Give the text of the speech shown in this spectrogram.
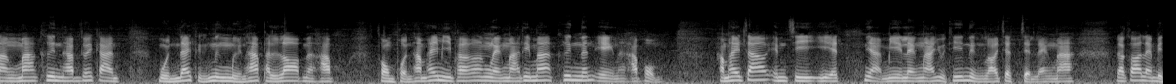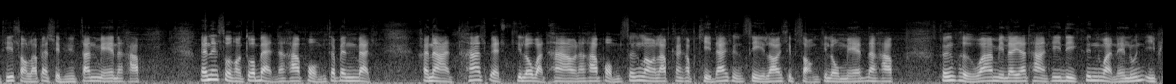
ลังมากขึ้นครับด้วยการหมุนได้ถึง 15,000 รอบนะครับส่งผลทำให้มีพลังแรงม้าที่มากขึ้นนั่นเองนะครับผมทำให้เจ้า MG ES เนี่ยมีแรงม้าอยู่ที่ 177 แรงม้า แล้วก็แรงบิดที่ 280 นิวตันเมตรนะครับ และในส่วนของตัวแบตนะครับผมจะเป็นแบตขนาด 51 กิโลวัตต์ฮาวนะครับผมซึ่งรองรับการขับขี่ได้ถึง 412 กิโลเมตรนะครับซึ่งถือว่ามีระยะทางที่ดีขึ้นกว่าในรุ่น EP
